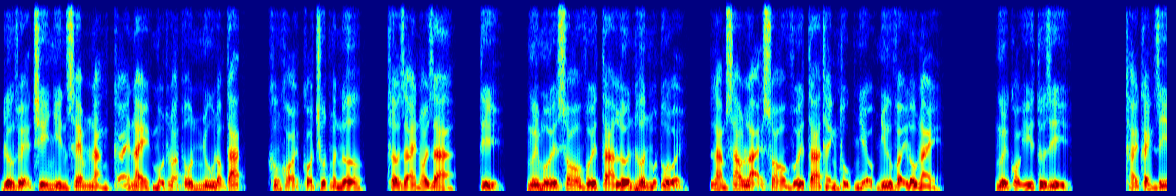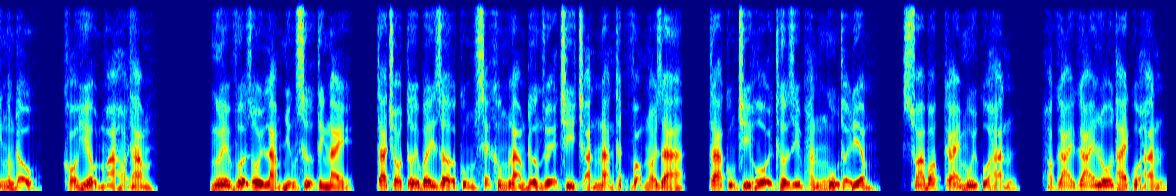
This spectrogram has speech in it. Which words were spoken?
Đường duệ chi nhìn xem nàng cái này một loạt ôn nhu động tác, không khỏi có chút ngẩn ngơ thở dài nói ra, tỷ, ngươi mới so với ta lớn hơn một tuổi, làm sao lại so với ta thành thục nhiều như vậy lâu này? Ngươi có ý tứ gì? Thái cảnh di ngầm đầu, khó hiểu mà hỏi thăm. Ngươi vừa rồi làm những sự tình này, ta cho tới bây giờ cũng sẽ không làm đường duệ chi chán nản thất vọng nói ra, ta cũng chỉ hội thừa dịp hắn ngủ thời điểm, xoa bóp cái mũi của hắn, hoặc gãi gãi lỗ thai của hắn,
